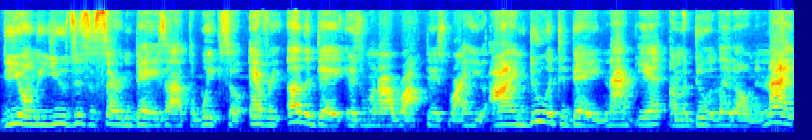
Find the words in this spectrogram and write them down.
you only use this a certain days out the week. So every other day is when I rock this right here. I ain't do it today, not yet. I'm to do it later on tonight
